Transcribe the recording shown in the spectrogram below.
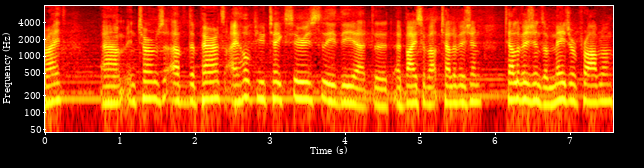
right? Um, in terms of the parents, I hope you take seriously the, uh, the advice about television. Television's a major problem.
